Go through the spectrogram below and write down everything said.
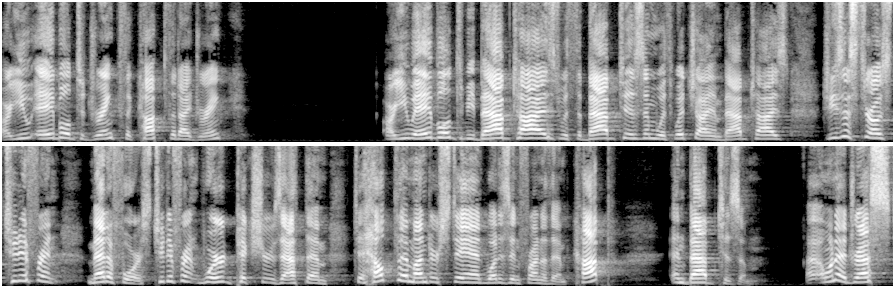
Are you able to drink the cup that I drink? Are you able to be baptized with the baptism with which I am baptized? Jesus throws two different metaphors, two different word pictures at them to help them understand what is in front of them cup and baptism. I want to address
